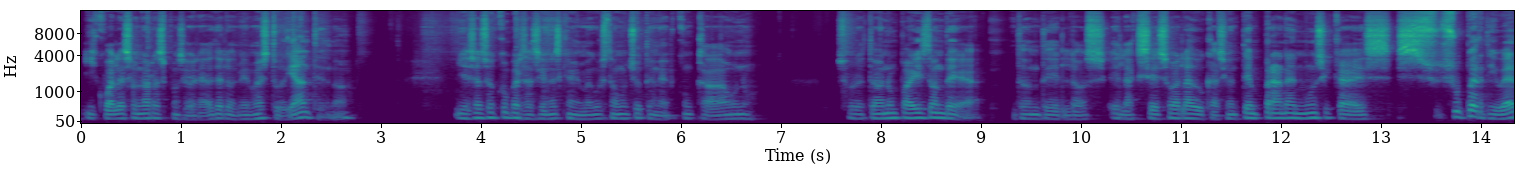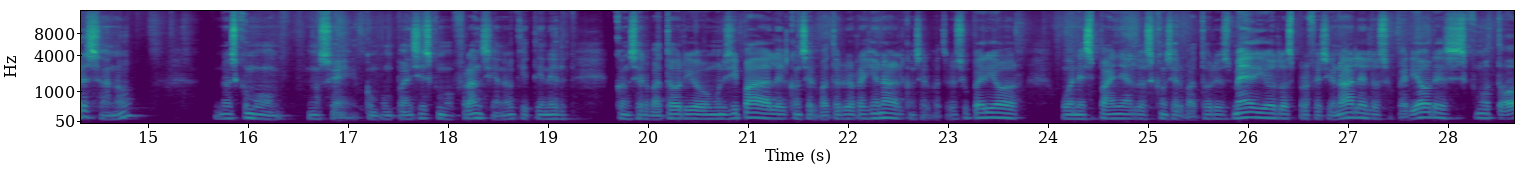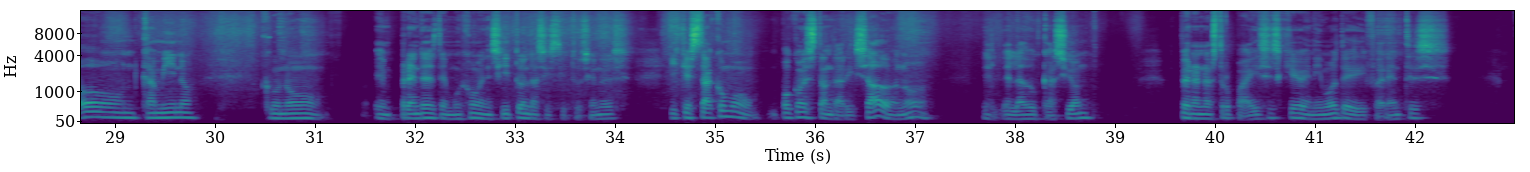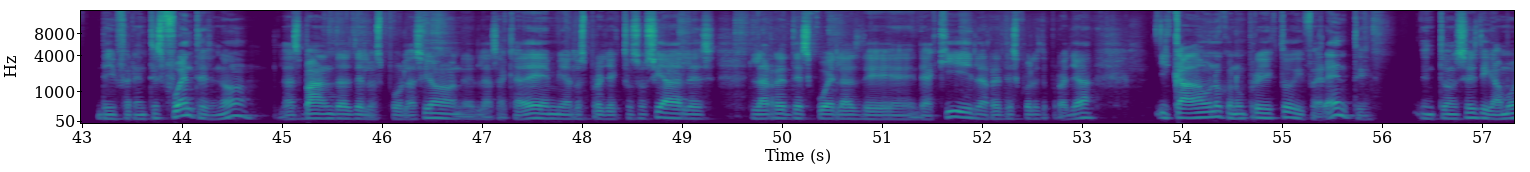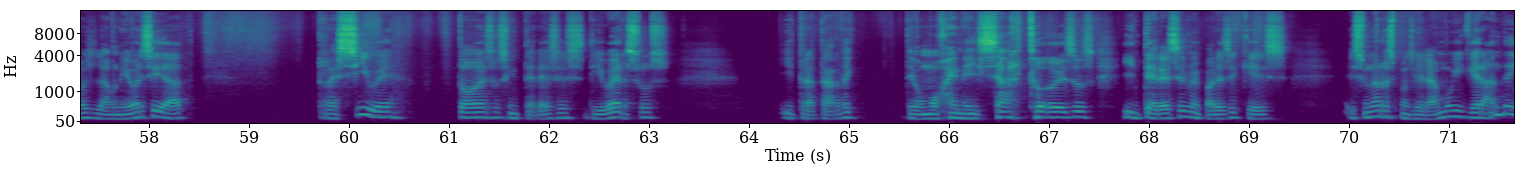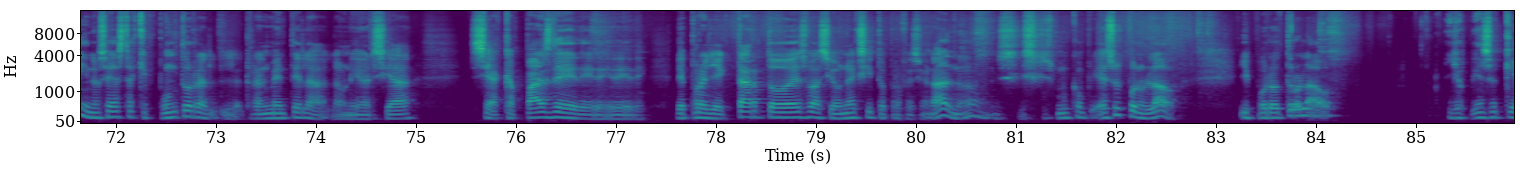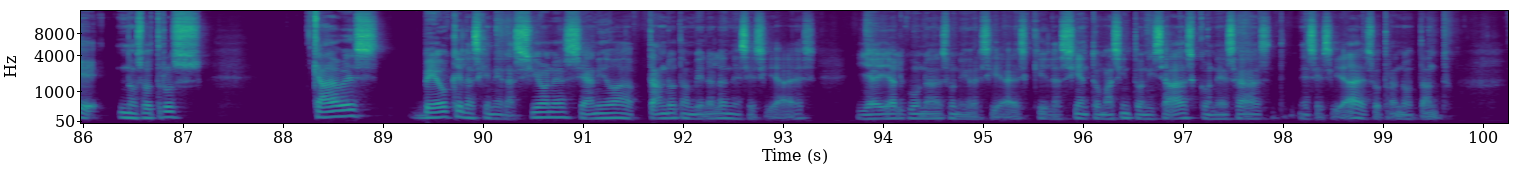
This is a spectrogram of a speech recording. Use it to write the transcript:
¿Y cuáles son las responsabilidades de los mismos estudiantes, no? Y esas son conversaciones que a mí me gusta mucho tener con cada uno, sobre todo en un país donde donde los, el acceso a la educación temprana en música es súper diversa, ¿no? No es como, no sé, como países como Francia, ¿no? Que tiene el conservatorio municipal, el conservatorio regional, el conservatorio superior, o en España los conservatorios medios, los profesionales, los superiores, es como todo un camino que uno emprende desde muy jovencito en las instituciones y que está como un poco estandarizado, ¿no? la educación pero en nuestro país es que venimos de diferentes, de diferentes fuentes, ¿no? Las bandas de las poblaciones, las academias, los proyectos sociales, la red de escuelas de, de aquí, la red de escuelas de por allá, y cada uno con un proyecto diferente. Entonces, digamos, la universidad recibe todos esos intereses diversos y tratar de, de, homogeneizar todos esos intereses me parece que es es una responsabilidad muy grande y no sé hasta qué punto realmente la, universidad sea capaz de, proyectar todo eso hacia un éxito profesional, ¿no? Es, muy complicado. Eso es por un lado. Y por otro lado, yo pienso que nosotros cada vez veo que las generaciones se han ido adaptando también a las necesidades y hay algunas universidades que las siento más sintonizadas con esas necesidades, otras no tanto.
